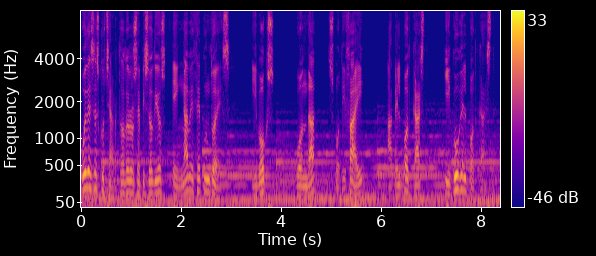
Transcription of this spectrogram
Puedes escuchar todos los episodios en abc.es, iVoox, Wanda, Spotify, Apple Podcast y Google Podcast.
